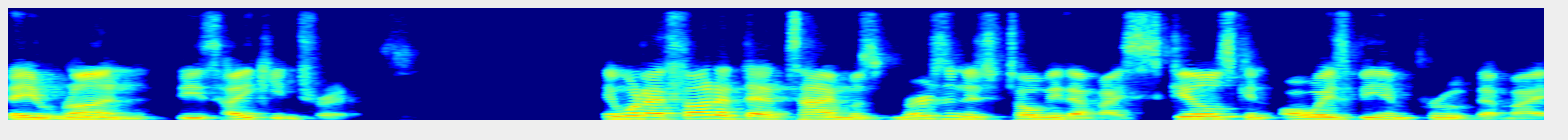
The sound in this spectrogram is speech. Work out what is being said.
They run these hiking trails. And what I thought at that time was Merzenich told me that my skills can always be improved, that my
